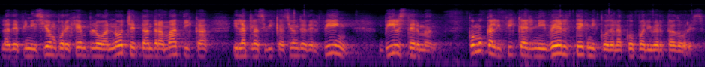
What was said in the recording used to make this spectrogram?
La definición, por ejemplo, anoche tan dramática y la clasificación de Delfín, Bilsterman. ¿Cómo califica el nivel técnico de la Copa Libertadores?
